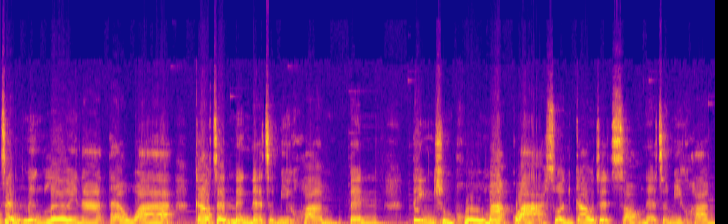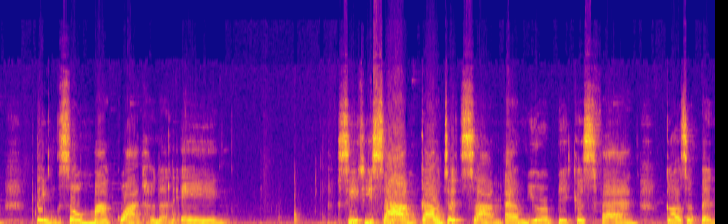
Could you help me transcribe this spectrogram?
971 เลยนะ แต่ว่า 971 เนี่ยจะมีความเป็นติ่งชมพูมากกว่า ส่วน 972 เนี่ยจะมีความติ่งส้มมากกว่าเท่านั้นเองสีที่ 3 973 I'm your biggest fan ก็จะเป็น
